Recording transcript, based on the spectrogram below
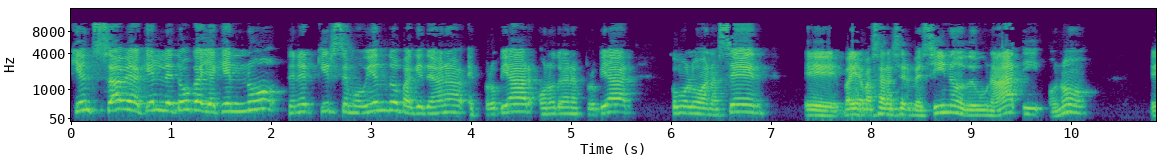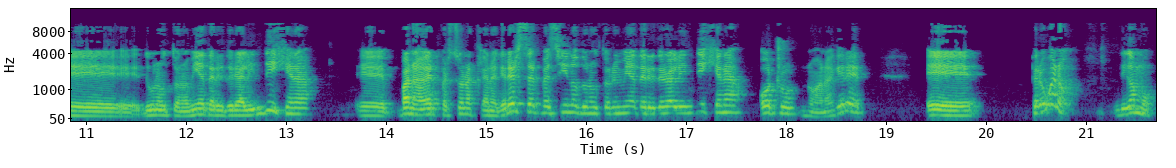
¿Quién sabe a quién le toca y a quién no tener que irse moviendo para que te van a expropiar o no te van a expropiar? ¿Cómo lo van a hacer? Eh, ¿Vaya a pasar a ser vecino de una ATI o no? eh, de una autonomía territorial indígena, eh, van a haber personas que van a querer ser vecinos de una autonomía territorial indígena, otros no van a querer. Eh, pero bueno, digamos,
